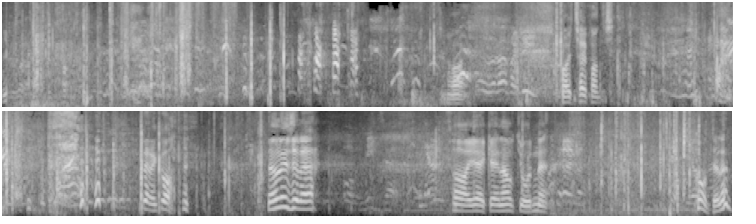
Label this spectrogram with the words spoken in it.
Right. Right, toe punch. Dylan, go on. Don't lose it there. Oh yeah, getting out Jordan, isn't it? Go on, Dylan.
